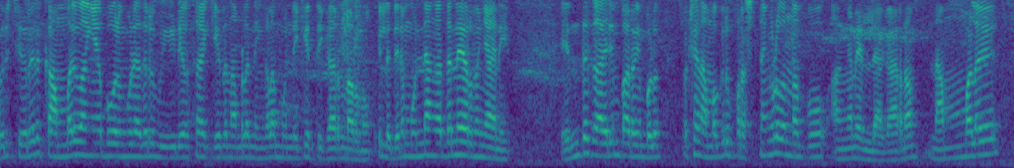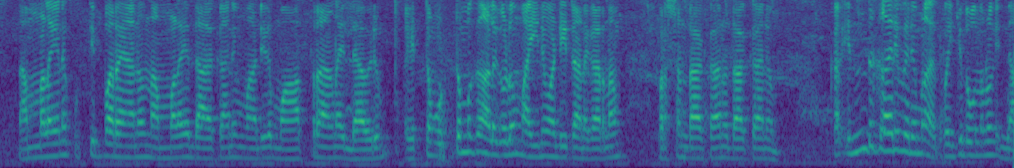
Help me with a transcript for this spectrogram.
ഒരു ചെറിയൊരു കമ്മൽ വാങ്ങിയാൽ പോലും കൂടി അതൊരു വീഡിയോസ് ആക്കിയിട്ട് നമ്മൾ നിങ്ങളെ മുന്നേക്ക് എത്തിക്കാറുണ്ടായിരുന്നു. ഇല്ല ഇതിന് മുന്നേ അങ്ങനെ തന്നെയായിരുന്നു ഞാൻ എന്ത് കാര്യം പറയുമ്പോഴും പക്ഷെ നമുക്കൊരു പ്രശ്നങ്ങൾ വന്നപ്പോൾ അങ്ങനെയല്ല. കാരണം നമ്മൾ നമ്മളതിനെ കുത്തി നമ്മളെ ഇതാക്കാനും വേണ്ടിയിട്ട് മാത്രമാണ് എല്ലാവരും ഏറ്റവും ഒട്ടുമുക്ക ആളുകളും അതിന് വേണ്ടിയിട്ടാണ്. കാരണം പ്രശ്നം ഉണ്ടാക്കാനും ഇതാക്കാനും. എന്ത് കാര്യം വരുമ്പോൾ ഇപ്പൊ എനിക്ക് തോന്നുന്നു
